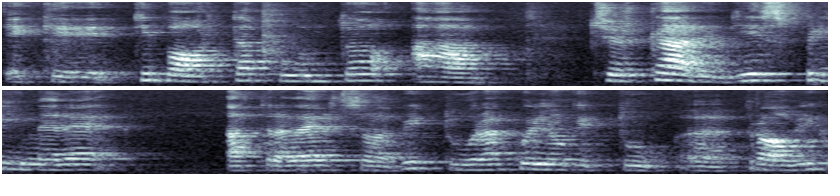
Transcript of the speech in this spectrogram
e che ti porta appunto a cercare di esprimere attraverso la pittura quello che tu eh, provi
